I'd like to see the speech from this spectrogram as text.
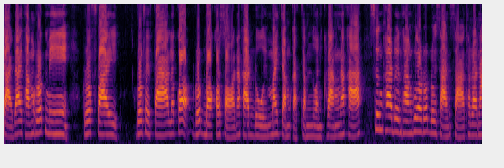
จ่ายได้ทั้งรถเมล์รถไฟ รถไฟฟ้า แล้วก็รถบขสนะคะ โดยไม่จำกัดจำนวนครั้งนะคะ ซึ่งค่าเดินทางด้วยรถโดยสารสาธารณะ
